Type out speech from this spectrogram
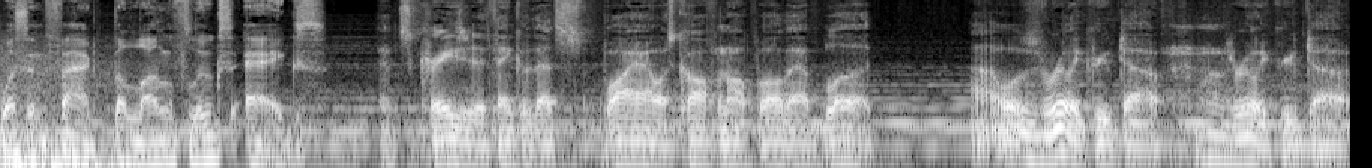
was, in fact, the lung fluke's eggs. It's crazy to think of that's why I was coughing up all that blood. I was really creeped out. I was really creeped out.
